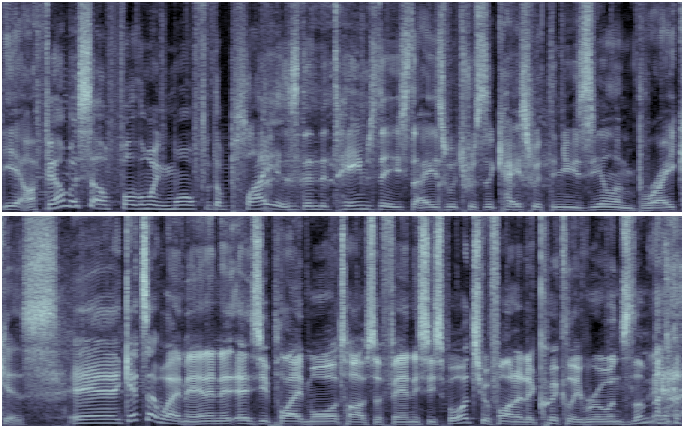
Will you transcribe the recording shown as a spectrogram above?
yeah, I found myself following more for the players than the teams these days, which was the case with the New Zealand Breakers. Yeah, It gets that way, man. And as you play more types of fantasy sports, you'll find that it quickly ruins them.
